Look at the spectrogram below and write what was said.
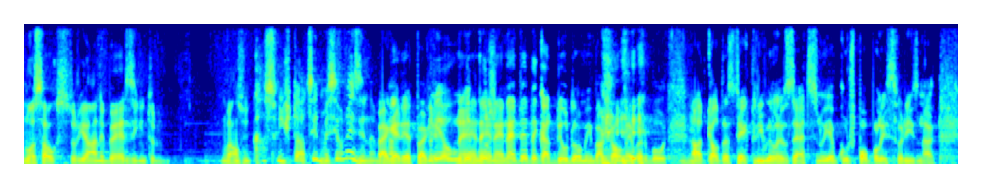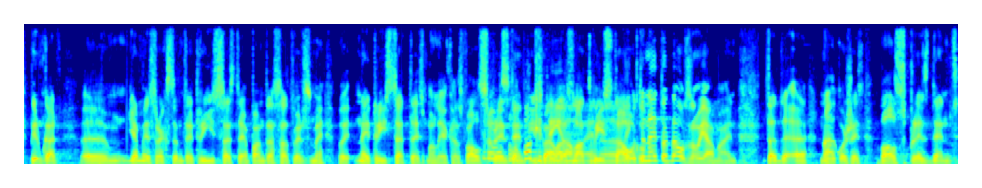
nosauks tur Jāni Bērziņu. Tur, Valns, kas viņš tāds ir? Mēs jau nezinām. Pagaidiet, Tur jau pagaidiet. Nē, nē, jebkurš- nē, nē, tā ir nekāda divdomība. Atkal nevar būt. Atkal tas tiek trivializēts. Nu, jebkurš populists var iznākt. Pirmkārt, um, ja mēs rakstām te 36. pantā satversmē, vai ne 37. man liekas, valsts prezidents pakete izvēlās jāmaina, Latvijas tautu, ne, tur daudz nav jāmaina. Tad uh, nākošais valsts prezidents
